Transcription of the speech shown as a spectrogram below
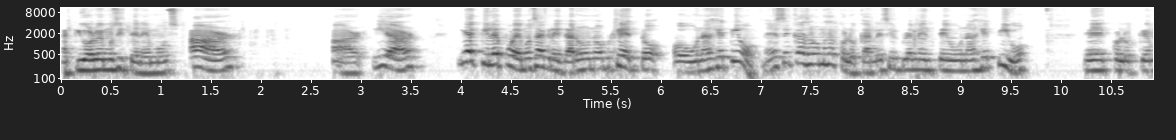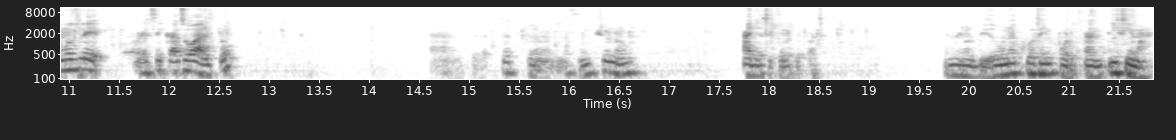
aquí volvemos y tenemos are, are y are, y aquí le podemos agregar un objeto o un adjetivo. En este caso vamos a colocarle simplemente un adjetivo. Eh, coloquémosle, en este caso, alto. No funcionó. Ah, ya sé qué es lo que pasa. Me olvidó una cosa importantísima.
